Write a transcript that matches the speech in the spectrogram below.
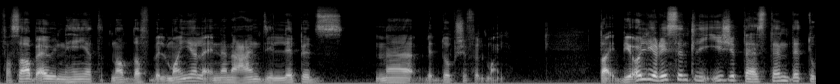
فصعب قوي ان هي تتنضف بالميه لأن أنا عندي ال lipids ما بتدوبش في الميه طيب بيقول لي recently Egypt has tended to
